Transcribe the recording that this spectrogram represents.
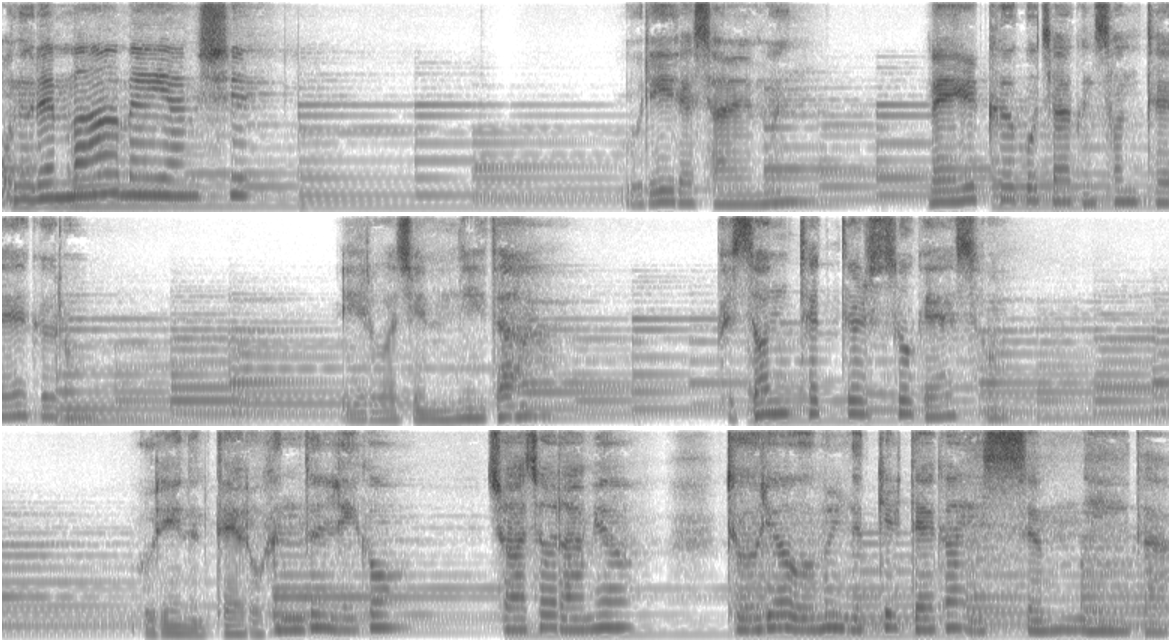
오늘의 마음의 양식. 우리의 삶은 매일 크고 작은 선택으로 이루어집니다. 그 선택들 속에서 우리는 때로 흔들리고 좌절하며 두려움을 느낄 때가 있습니다.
